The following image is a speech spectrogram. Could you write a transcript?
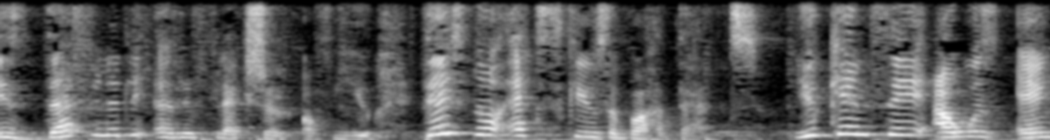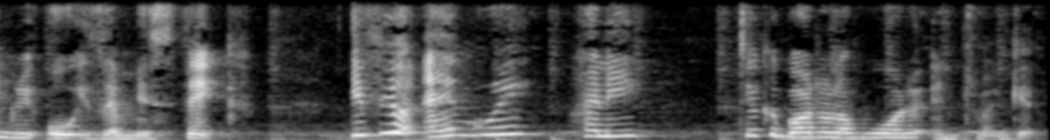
is definitely a reflection of you. There's no excuse about that. You can say i was angry or it's a mistake. If you're angry honey take a bottle of water and drink it.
